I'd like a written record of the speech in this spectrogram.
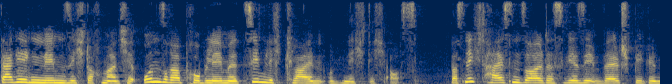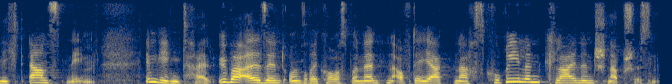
Dagegen nehmen sich doch manche unserer Probleme ziemlich klein und nichtig aus. Was nicht heißen soll, dass wir sie im Weltspiegel nicht ernst nehmen. Im Gegenteil, überall sind unsere Korrespondenten auf der Jagd nach skurrilen kleinen Schnappschüssen.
